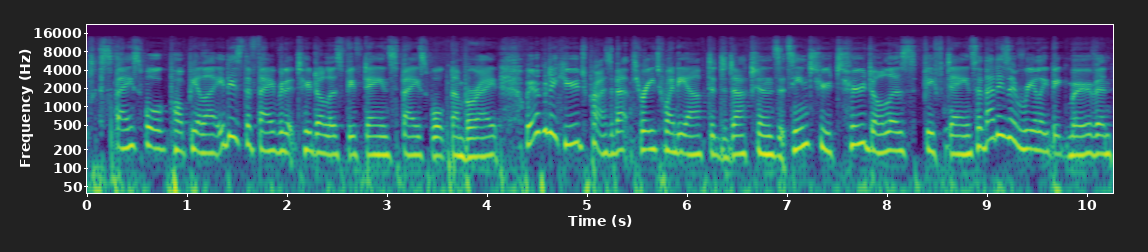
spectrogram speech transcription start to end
Spacewalk popular. It is the favourite at $2.15. Spacewalk number eight. We opened a huge price, about $3.20 after deductions. It's into $2.15. So that is a really big move. And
